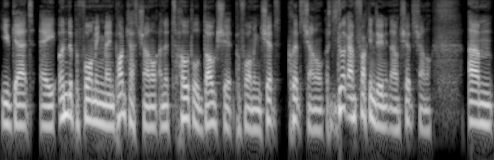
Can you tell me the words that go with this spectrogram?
you get a underperforming main podcast channel and a total dog shit performing chips clips channel. Look, I'm fucking doing it now, chips channel. Um,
